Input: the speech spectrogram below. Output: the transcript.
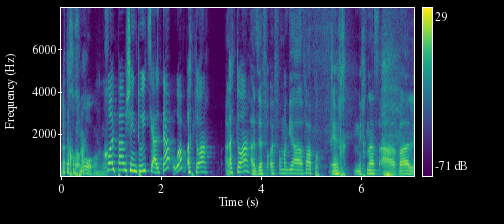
לא, את החוכמה. ברור, אבל- כל פעם שהאינטואיציה עלתה, וופ, את טועה. אז- את טועה. אז איפה, איפה מגיעה האהבה פה? איך נכנס האהבה ל,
